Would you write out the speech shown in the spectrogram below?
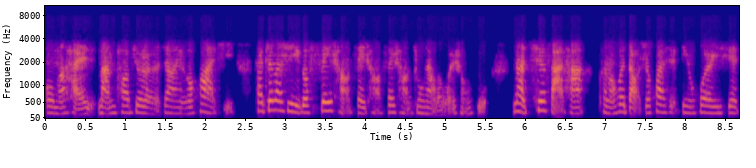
我们还蛮 popular 的这样一个话题，它真的是一个非常非常非常重要的维生素。那缺乏它可能会导致坏血病或者一些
